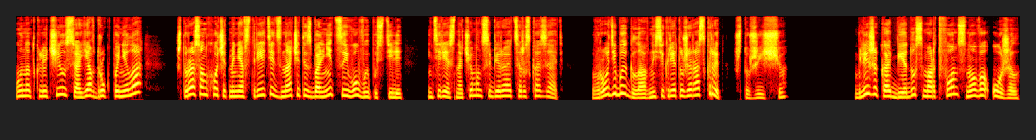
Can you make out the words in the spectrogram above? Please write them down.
Он отключился, а я вдруг поняла, что раз он хочет меня встретить, значит, из больницы его выпустили. Интересно, о чем он собирается рассказать? Вроде бы главный секрет уже раскрыт. Что же еще? Ближе к обеду смартфон снова ожил.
